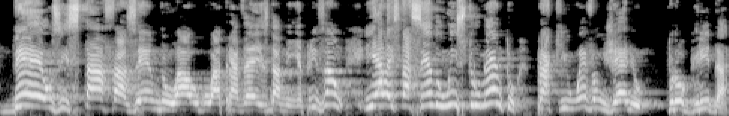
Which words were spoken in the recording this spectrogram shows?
Deus está fazendo algo através da minha prisão e ela está sendo um instrumento para que o evangelho progrida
